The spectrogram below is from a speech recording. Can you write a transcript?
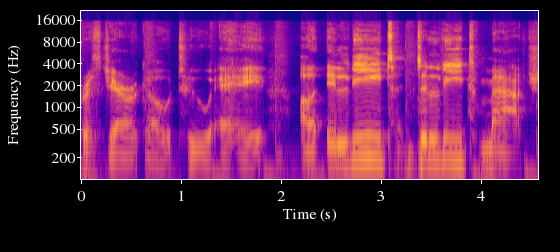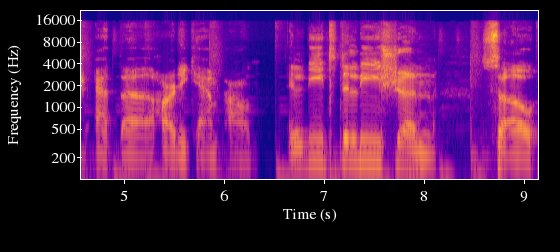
Chris Jericho to a, a elite delete match at the Hardy compound. Elite deletion. So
